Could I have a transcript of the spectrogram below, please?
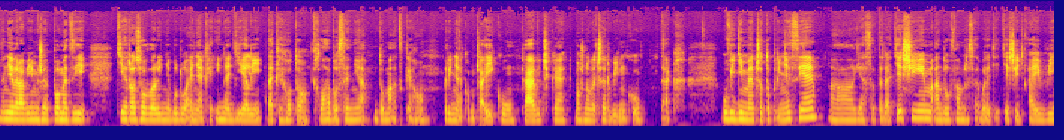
nevravím, že pomedzi tie rozhovory nebudú aj nejaké iné diely takéhoto chlábosenia domáckého pri nejakom čajíku, kávičke, možno večervinku. Tak uvidíme, čo to prinesie. Ja sa teda teším a dúfam, že sa budete tešiť aj vy.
